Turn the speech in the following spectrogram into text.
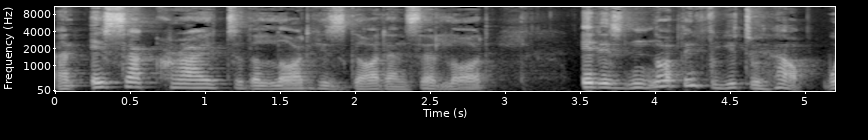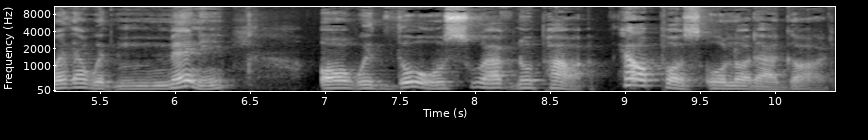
And Asa cried to the Lord his God and said, Lord, it is nothing for you to help, whether with many or with those who have no power. Help us, O Lord our God.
